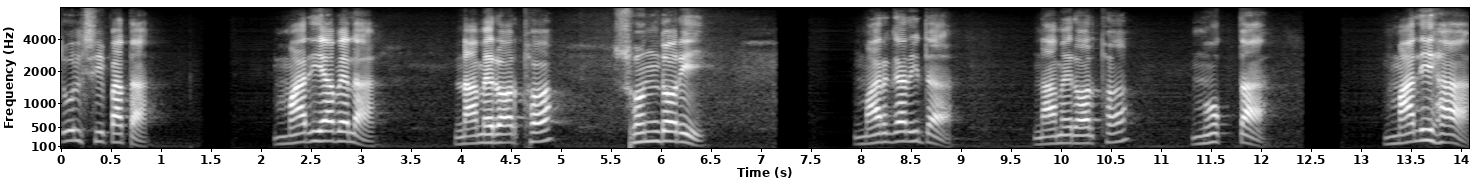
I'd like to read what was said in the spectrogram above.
তুলসী পাতা। মারিয়াবেলা। নামের অর্থ? সুন্দরী। মার্গারিটা। নামের অর্থ? মুক্তা। মালিহা।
